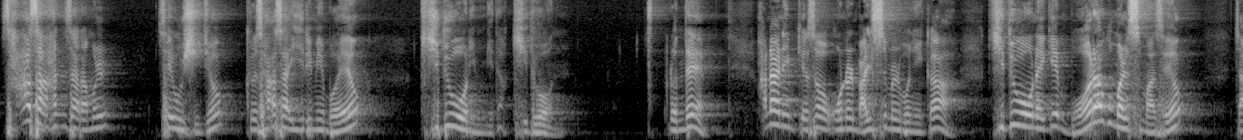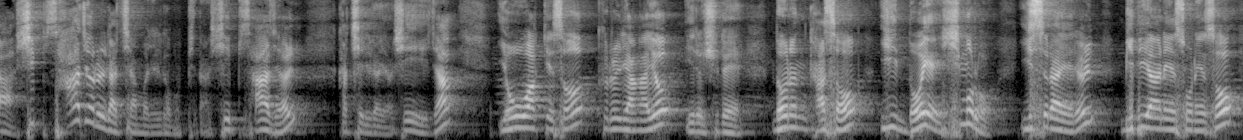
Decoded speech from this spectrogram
사사 한 사람을 세우시죠. 그 사사 이름이 뭐예요? 기드온입니다. 기드온. 그런데 하나님께서 오늘 말씀을 보니까 기드온에게 뭐라고 말씀하세요? 자, 14절을 같이 한번 읽어 봅시다. 14절 같이 읽어요. 시작. 여호와께서 그를 향하여 이르시되 너는 가서 이 너의 힘으로 이스라엘을 미디안의 손에서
